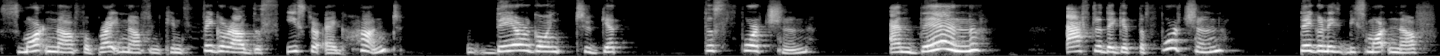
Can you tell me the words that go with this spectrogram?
smart enough or bright enough and can figure out this Easter egg hunt, they are going to get this fortune. And then after they get the fortune, they're going to be smart enough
